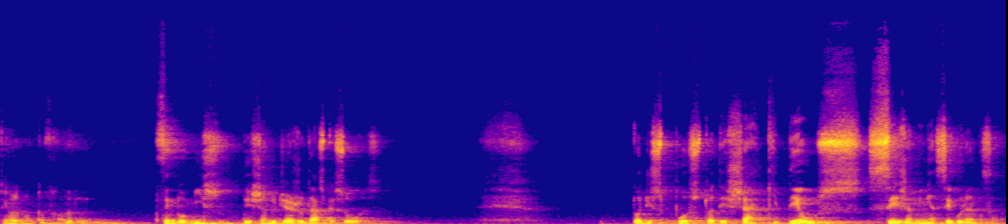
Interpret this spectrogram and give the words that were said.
Senhor, não estou sendo omisso, deixando de ajudar as pessoas? Estou disposto a deixar que Deus seja minha segurança?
